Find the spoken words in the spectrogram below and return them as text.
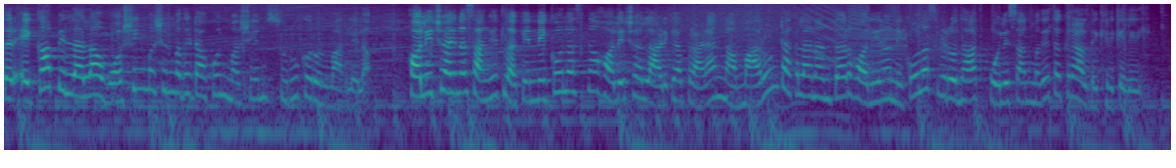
तर एका पिल्लाला वॉशिंग मशीनमध्ये टाकून मशीन सुरू करून मारलेलं. हॉलीच्या आईनं सांगितलं की निकोलसनं हॉलीच्या लाडक्या प्राण्यांना मारून टाकल्यानंतर हॉलीनं निकोलस विरोधात पोलिसांमध्ये तक्रार देखील केलेली.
